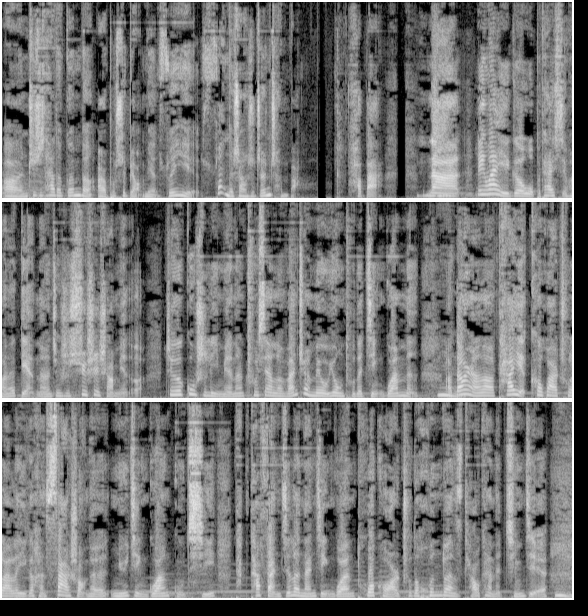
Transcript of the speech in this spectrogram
嗯，这是它的根本，而不是表面，所以也算得上是真诚吧。好吧。那另外一个我不太喜欢的点呢，就是叙事上面的了。这个故事里面呢，出现了完全没有用途的警官们啊。当然了，他也刻画出来了一个很飒爽的女警官古奇，她她反击了男警官脱口而出的荤段子调侃的情节。嗯，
